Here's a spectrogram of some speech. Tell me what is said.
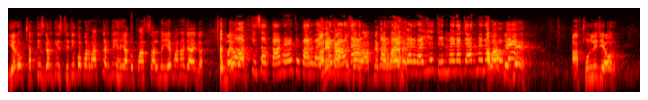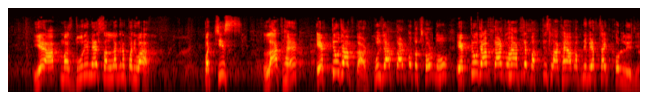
ये लोग छत्तीसगढ़ की स्थिति को बर्बाद कर दी है या तो पाँच साल में ये माना जाएगा। तो अब मैं तो तो आपकी सरकार है तो कार्रवाई अरे सर, आपने करवाया कार्रवाई है। तीन महीना चार महीना अब तो आप देखिए आप सुन लीजिए और। ये आप मजदूरी में संलग्न परिवार 25 लाख हैं एक्टिव जॉब कार्ड। कुल जॉब कार्ड को तो छोड़ दूँ एक्टिव जॉब कार्ड जो है आपके 32 लाख हैं आप अपनी वेबसाइट खोल लीजिए।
